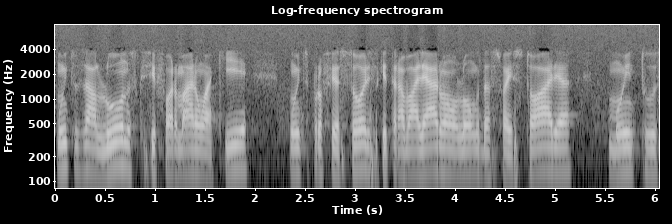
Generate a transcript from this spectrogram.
muitos alunos que se formaram aqui, muitos professores que trabalharam ao longo da sua história, muitos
